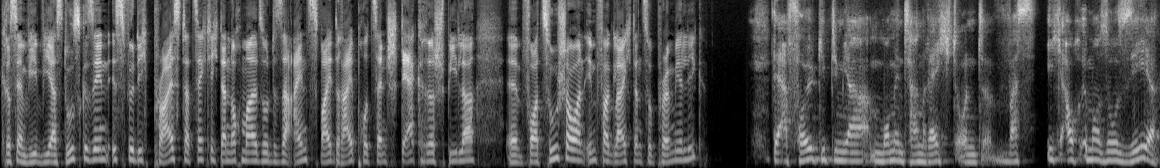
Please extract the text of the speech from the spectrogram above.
Christian, wie, wie hast du es gesehen? Ist für dich Price tatsächlich dann nochmal so dieser 1, 2, 3 Prozent stärkere Spieler äh, vor Zuschauern im Vergleich dann zur Premier League? Der Erfolg gibt ihm ja momentan recht. Und was ich auch immer so sehe,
